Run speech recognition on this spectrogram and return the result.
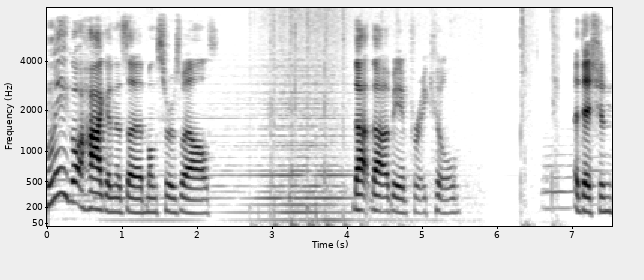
Only you got Hagen as a monster as well. That that would be a pretty cool addition.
